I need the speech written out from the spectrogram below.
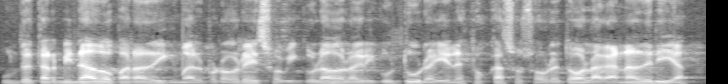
un determinado paradigma del progreso vinculado a la agricultura y en estos casos sobre todo a la ganadería,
